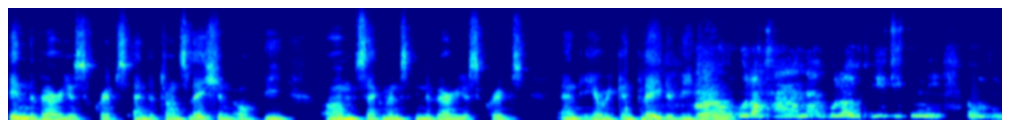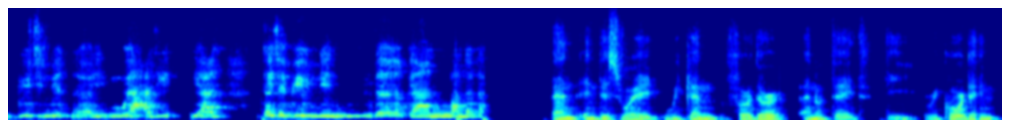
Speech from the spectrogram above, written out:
in the various scripts and the translation of the um, segments in the various scripts and here we can play the video. And in this way, we can further annotate the recording.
